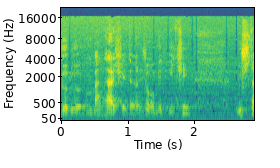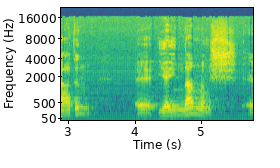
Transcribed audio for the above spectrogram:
görüyorum ben her şeyden önce. O bir. iki üstadın e, yayınlanmamış e,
